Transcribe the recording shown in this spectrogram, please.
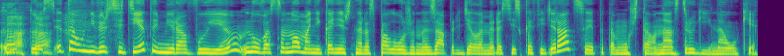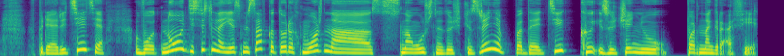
Э, То есть это университеты мировые. Ну, в основном они, конечно, расположены за пределами Российской Федерации, потому что у нас другие науки в приоритете. Вот. Но действительно есть места, в которых можно с научной точки зрения подойти к изучению порнографии.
